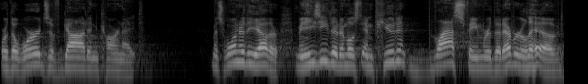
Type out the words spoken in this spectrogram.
or the words of God incarnate. It's one or the other. I mean, he's either the most impudent blasphemer that ever lived,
